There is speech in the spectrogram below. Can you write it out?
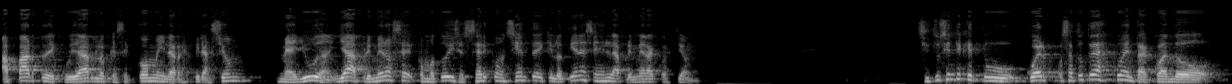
aparte de cuidar lo que se come y la respiración, me ayudan? Ya, primero, como tú dices, ser consciente de que lo tienes es la primera cuestión. Si tú sientes que tu cuerpo, o sea, tú te das cuenta cuando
